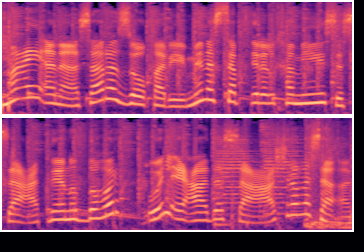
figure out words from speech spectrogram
معي أنا سارة الزوقري من السبت إلى الخميس الساعة 2 الظهر والإعادة الساعة 10 مساء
